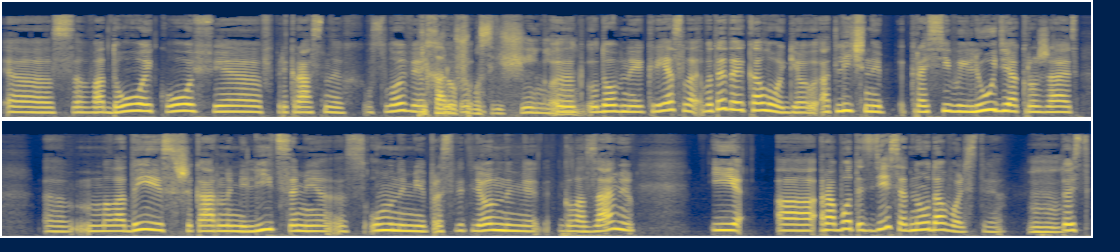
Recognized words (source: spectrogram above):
э, с водой, кофе, в прекрасных условиях. При хорошем освещении. Э, удобные кресла. Вот это экология. Отличные, красивые люди окружают. Э, молодые, с шикарными лицами, с умными, просветленными глазами. И э, работать здесь одно удовольствие. Угу. То есть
